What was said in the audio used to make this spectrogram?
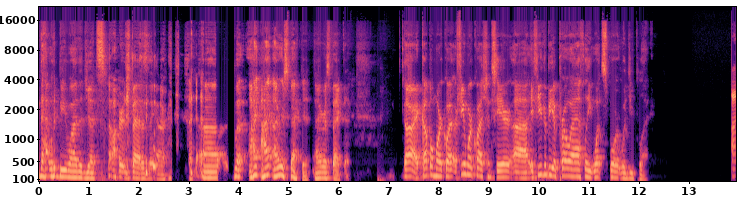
that would be why the Jets are as bad as they are. uh, but I, I, I respect it. I respect it. All right, couple more, que- a few more questions here. Uh, if you could be a pro athlete, what sport would you play? I,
